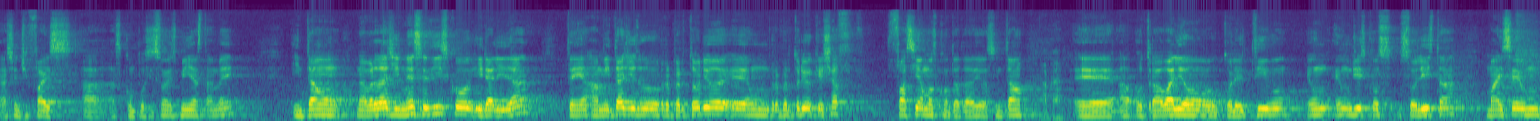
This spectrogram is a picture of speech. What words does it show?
a, a, gente faz a, as composições minhas também. Então, na verdade, nesse disco, Iralidade, tem a metade do repertório é um repertório que já fazíamos com Tata Dios. Então, okay. eh, o trabalho coletivo é um, é um disco solista, mas é um,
